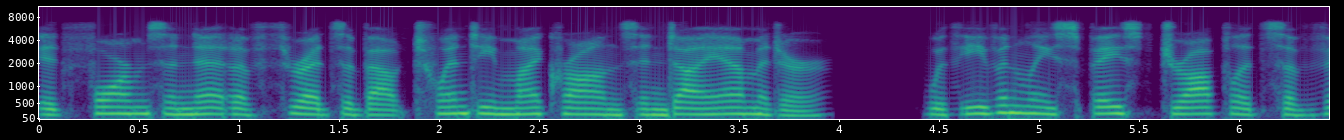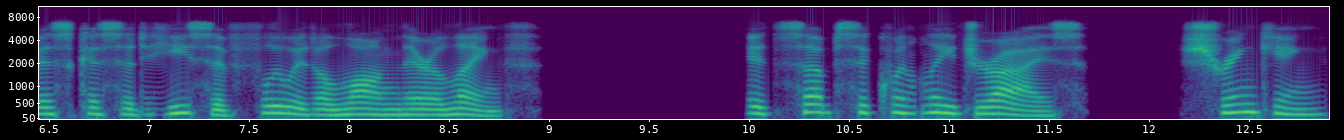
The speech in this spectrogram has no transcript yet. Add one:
it forms a net of threads about 20 microns in diameter, with evenly spaced droplets of viscous adhesive fluid along their length. It subsequently dries, shrinking,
